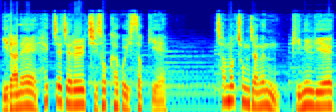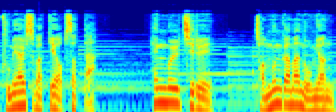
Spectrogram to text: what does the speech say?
이란에 핵제재를 지속하고 있었기에 참모총장은 비밀리에 구매할 수밖에 없었다. 핵물질을 전문가만 오면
